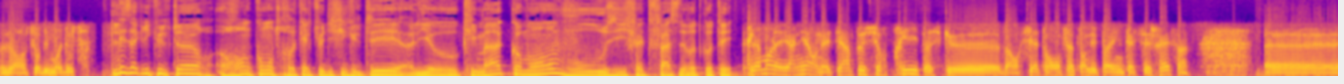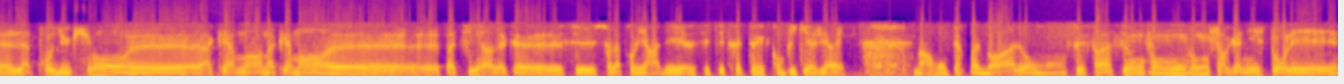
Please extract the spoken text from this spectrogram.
aux alentours du mois d'août. Les agriculteurs rencontrent quelques difficultés liées au climat. Comment vous y faites face de votre côté? Clairement l'année dernière, on a été un peu surpris parce que bah, on s'y attend, on s'attendait pas à une telle sécheresse. Euh, la production euh, a clairement, on a clairement euh, pâti. Hein, donc, sur la première année, c'était très très compliqué à gérer. Bah, on perd pas le moral, on, on fait face, on, on- on s'organise pour les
